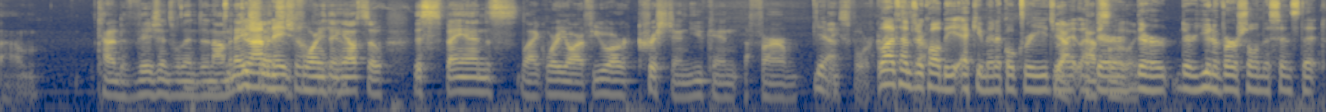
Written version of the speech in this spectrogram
um, kind of divisions within denominations, Denominational, before anything yeah. else. So this spans like where you are. If you are Christian, you can affirm Yeah. these four. a lot of creeds. times they're called the ecumenical creeds, Yeah, right? Like absolutely. they're they're they're universal in the sense that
